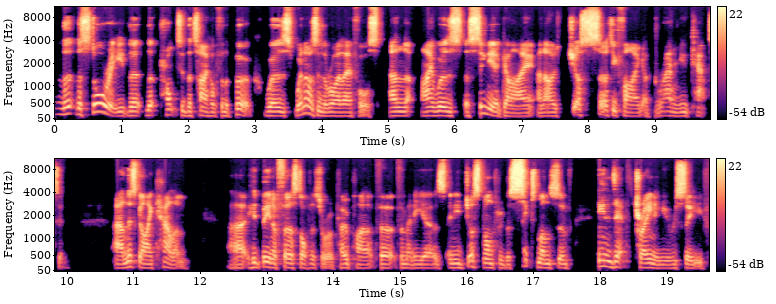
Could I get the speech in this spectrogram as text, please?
the, the story that, that prompted the title for the book was when I was in the Royal Air Force and I was a senior guy and I was just certifying a brand new captain. And this guy, Callum, uh, he'd been a first officer or a co-pilot for, for many years and he'd just gone through the six months of in-depth training you receive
